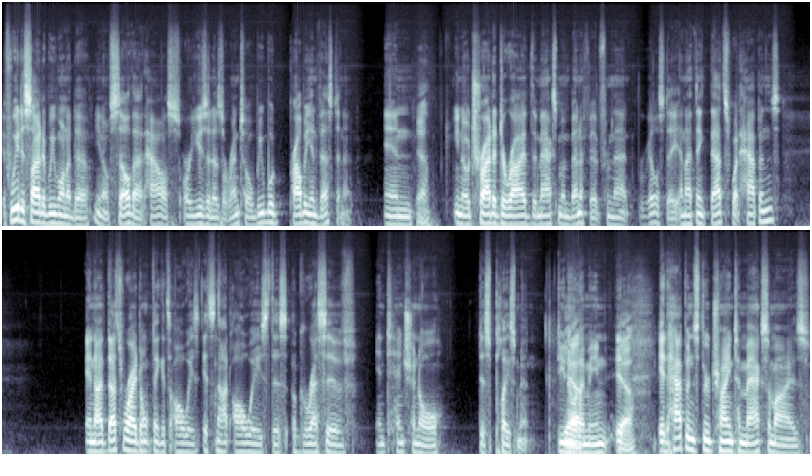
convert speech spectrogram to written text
If we decided we wanted to, you know, sell that house or use it as a rental, we would probably invest in it and, Yeah. you know, try to derive the maximum benefit from that real estate. And I think that's what happens. And I, that's where I don't think it's always. It's not always this aggressive, intentional displacement. Do you know what I mean? It, Yeah. it happens through trying to maximize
